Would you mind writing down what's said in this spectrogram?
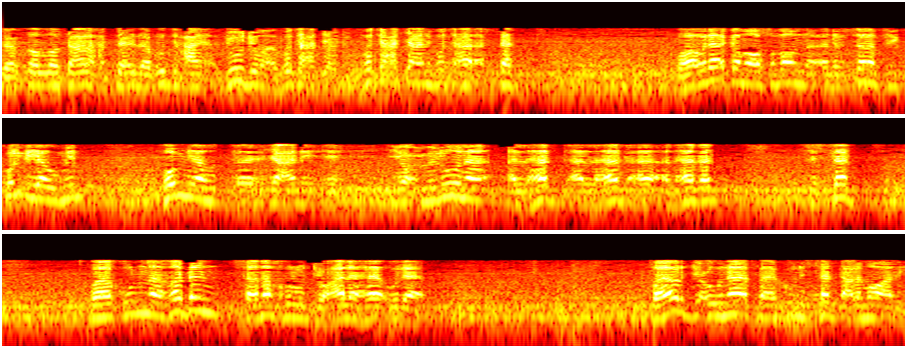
قال الله تعالى حتى إذا فتح يأجوج فتحت يأجوج. فتحت يعني فتح السد وهؤلاء كما وصفهم النبي صلى الله عليه وسلم في كل يوم هم يعني يعملون الهد الهد الهدد في السد. ويقولون غدا سنخرج على هؤلاء. فيرجعون فيكون السد على ما عليه.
